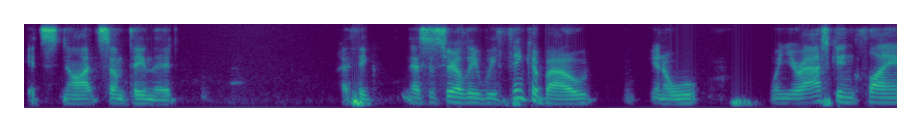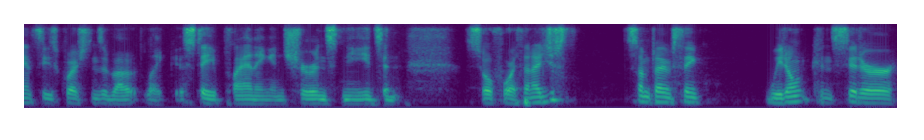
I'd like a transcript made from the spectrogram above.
it's not something that I think necessarily we think about, you know, when you're asking clients these questions about like estate planning, insurance needs, and so forth. And I just sometimes think we don't consider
